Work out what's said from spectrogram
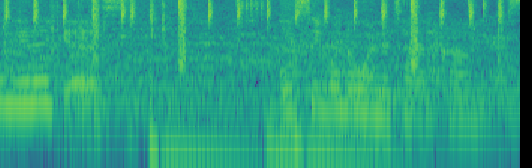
I mean I guess we'll see when the winter time comes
